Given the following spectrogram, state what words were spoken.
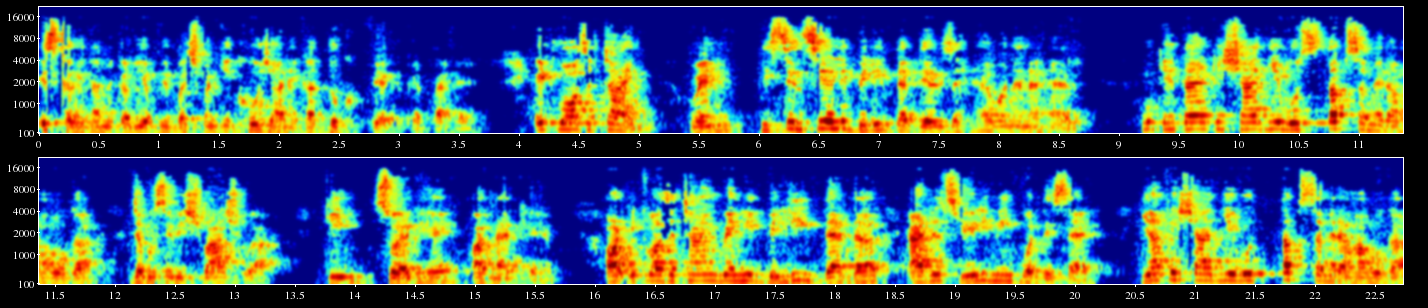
इस कविता में कवि अपने बचपन के खो जाने का दुख व्यक्त करता है It was a time when he sincerely believed that there is a heaven and a hell. वो कहता है कि शायद ये वो तब समय रहा होगा जब उसे विश्वास हुआ कि स्वर्ग है और नरक है। और it was a time when he believe that the adult really mean what they said या फिर शायद ये वो तब समय रहा होगा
